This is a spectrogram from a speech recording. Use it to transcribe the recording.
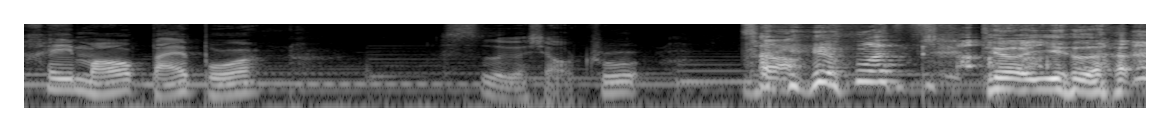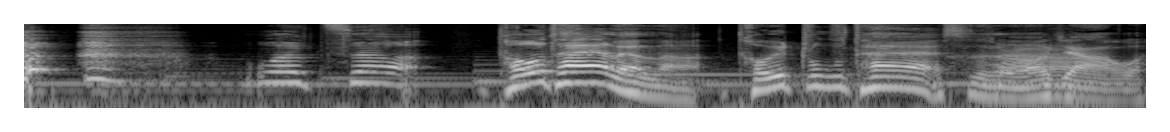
黑毛白脖，四个小猪。操！我操！挺有意思。我操！投胎来了，投一猪胎，四个人。好家伙，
